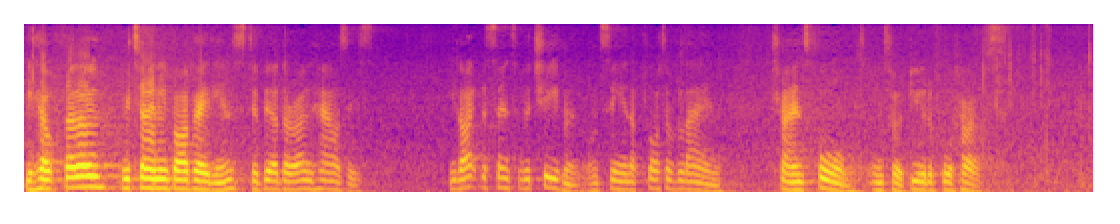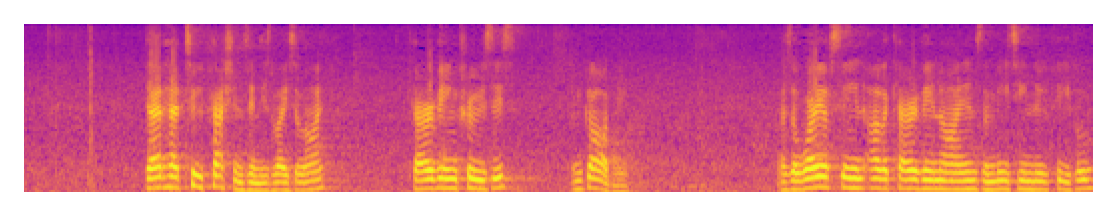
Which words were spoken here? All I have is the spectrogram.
He helped fellow returning Barbadians to build their own houses. He liked the sense of achievement on seeing a plot of land transformed into a beautiful house. Dad had two passions in his later life Caribbean cruises and gardening. As a way of seeing other Caribbean islands and meeting new people,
